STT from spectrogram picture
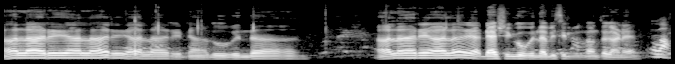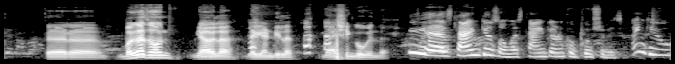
आला रे आला रे आला रे ना गोविंदा. आला रे आला डॅशिंग गोविंदा बिसिल वृंदावनचं गाणं आहे. वा. तर अं, बघा जाऊन यावेळेला दहीहंडीला. Dashing Govinda yes thank you so much thank you आणि खूप खूप शुभेच्छा. थँक्यू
